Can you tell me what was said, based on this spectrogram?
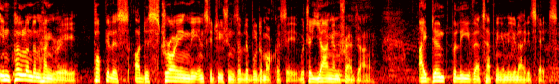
In Poland and Hungary, populists are destroying the institutions of liberal democracy, which are young and mm-hmm. fragile. I don't believe that's happening in the United States.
